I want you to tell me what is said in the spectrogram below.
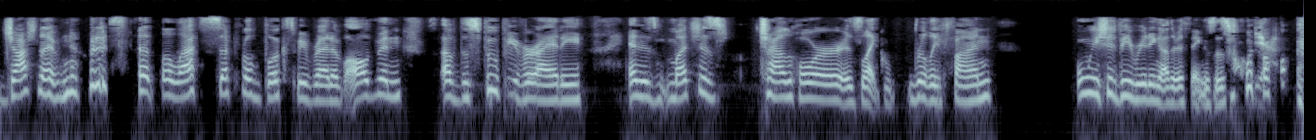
Josh and I have noticed that the last several books we've read have all been of the spoopy variety. And as much as child horror is like really fun, we should be reading other things as well. Yeah.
